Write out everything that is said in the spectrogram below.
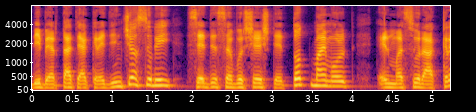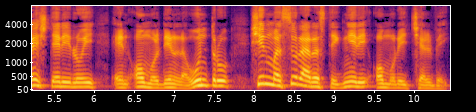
Libertatea credinciosului se desăvârșește tot mai mult în măsura creșterii lui în omul din lăuntru și în măsura răstignirii omului cel vechi.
